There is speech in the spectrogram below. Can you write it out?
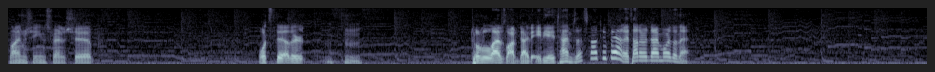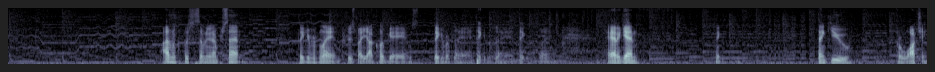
Flying machine, stranded ship. What's the other? Hmm. Total lives live died 88 times. That's not too bad. I thought I would die more than that. Item completion 79%. Thank you for playing. Produced by Yacht Club Games. Thank you for playing. Thank you for playing. Thank you for playing. And again, thank, thank you for watching.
